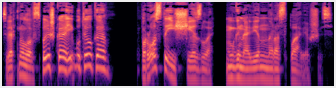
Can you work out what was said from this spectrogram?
Сверкнула вспышка, и бутылка просто исчезла, мгновенно расплавившись.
